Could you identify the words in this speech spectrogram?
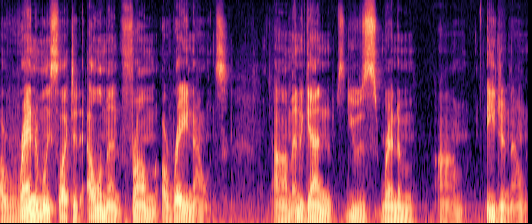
a randomly selected element from array nouns. Um, and again, use random um, agent noun.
